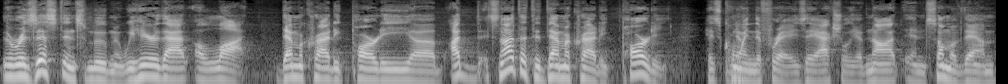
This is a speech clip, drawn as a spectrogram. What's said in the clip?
The resistance movement. We hear that a lot. Democratic Party. Uh, I, it's not that the Democratic Party has coined the phrase. They actually have not, and some of them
